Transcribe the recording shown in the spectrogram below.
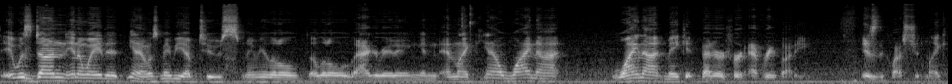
It was done in a way that, you know, was maybe obtuse, maybe a little a little aggravating and, and like, you know, why not why not make it better for everybody is the question. Like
